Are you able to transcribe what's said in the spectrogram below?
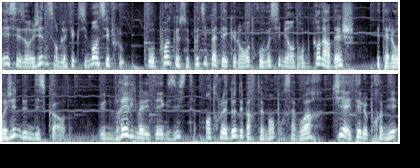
Et ses origines semblent effectivement assez floues, au point que ce petit pâté que l'on retrouve aussi bien en Drôme qu'en Ardèche est à l'origine d'une discorde. Une vraie rivalité existe entre les deux départements pour savoir qui a été le premier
